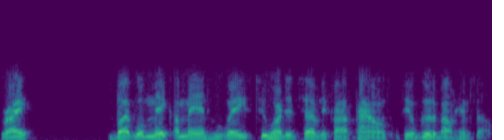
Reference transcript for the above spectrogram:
right? But will make a man who weighs 275 pounds feel good about himself.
